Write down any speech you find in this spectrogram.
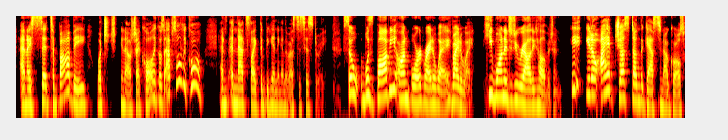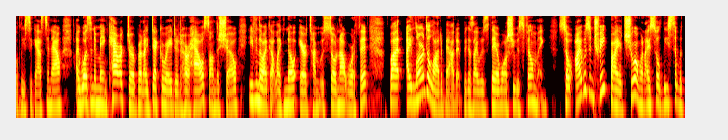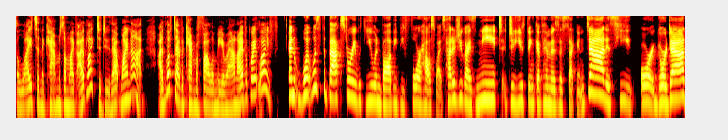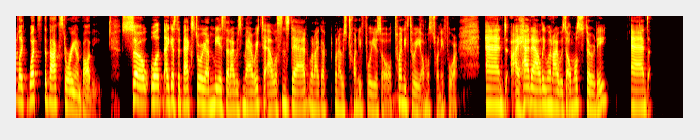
And I said to Bobby, What, you know, should I call? He goes, Absolutely, call. And, and that's like the beginning, and the rest is history. So was Bobby on board right away? Right away. He wanted to do reality television. You know, I had just done the Gastineau Girls with Lisa Gastineau. I wasn't a main character, but I decorated her house on the show, even though I got like no airtime. It was so not worth it. But I learned a lot about it because I was there while she was filming. So I was intrigued by it, sure. When I saw Lisa with the lights and the cameras, I'm like, I'd like to do that. Why not? I'd love to have a camera follow me around. I have a great life. And what was the backstory with you and Bobby before Housewives? How did you guys meet? Do you think of him as a second dad? Is he or your dad? Like, what's the backstory on Bobby? So, well, I guess the backstory on me is that I was married to Allison's dad when I got when I was 24 years old, 23, almost 24, and I had Allie when I was almost 30, and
